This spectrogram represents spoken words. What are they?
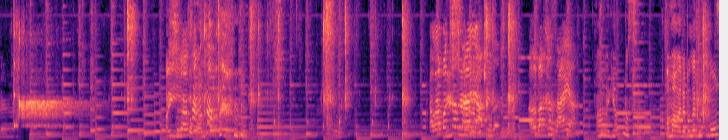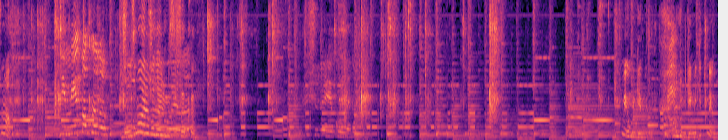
Ben- Ay Sıra kapandı. Araba Bir kaza sürü araba yaptı. çok güzel. Araba kaza yaptı. Aa yapmasın. Ama arabalarımızı bozma. Yemeğe bakalım. Bozma arabalarımızı Koyalım. sakın. Şuraya koyalım. Gitmiyor mu gemi? Gemi gitmiyor mu?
